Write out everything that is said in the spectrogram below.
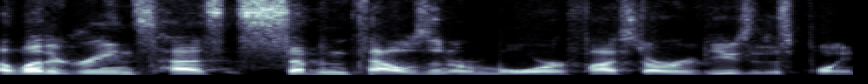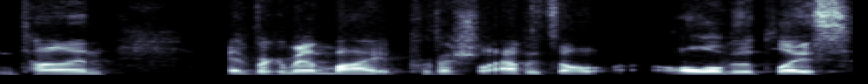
Athletic Greens has 7,000 or more five star reviews at this point in time and recommended by professional athletes all, all over the place.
